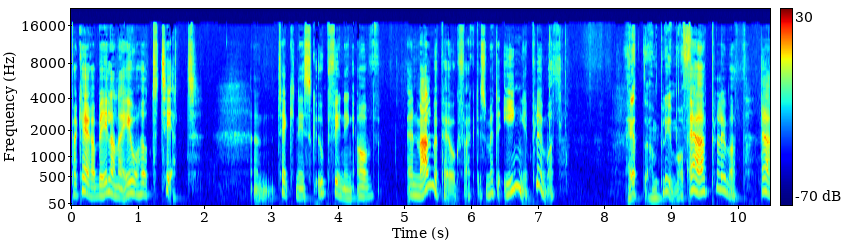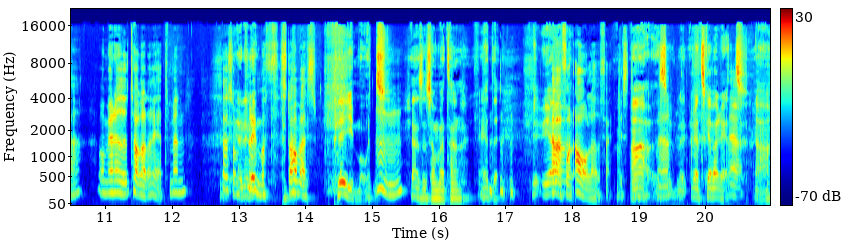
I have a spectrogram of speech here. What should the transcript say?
parkera bilarna oerhört tätt. En teknisk uppfinning av en Malmöpåg faktiskt som heter Inge Plymouth. Hette han Plymouth? Ja, Plymouth. Ja, om jag nu uttalar det rätt. Men så som Plymouth stavas. Plymouth, Mm. känns det som att han hette. Han var från Arlöv faktiskt. ah, Ja. Rätt ska vara rätt. Ja.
